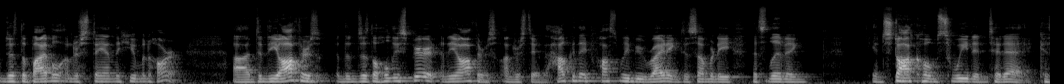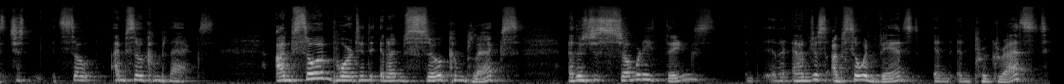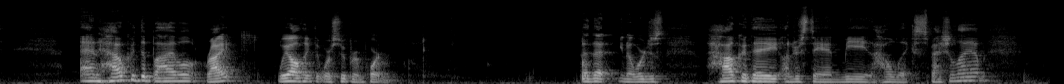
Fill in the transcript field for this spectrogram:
does the Bible understand the human heart? Uh, did the authors, does the Holy Spirit and the authors understand that? How could they possibly be writing to somebody that's living in Stockholm, Sweden today? Because just, it's so, I'm so complex. I'm so important and I'm so complex, and there's just so many things, and I'm just I'm so advanced and, and progressed. And how could the Bible, right? We all think that we're super important, and that you know we're just how could they understand me and how like special I am?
